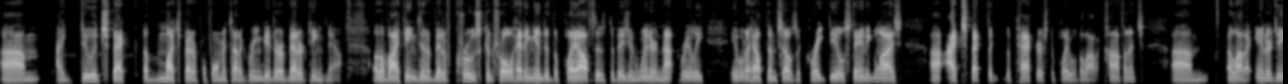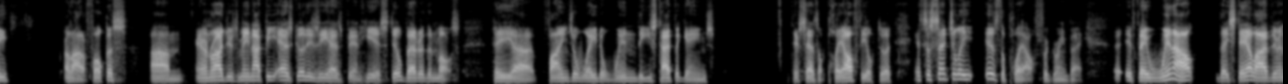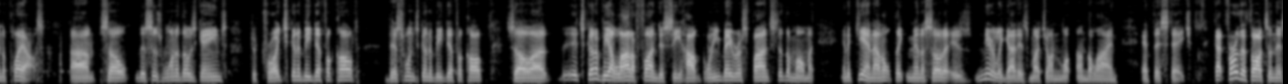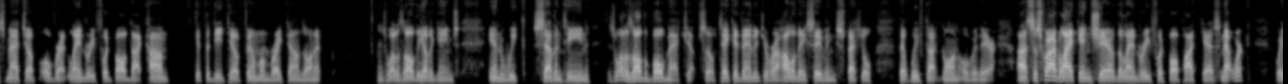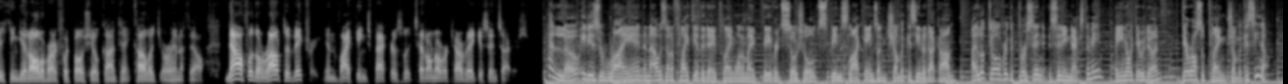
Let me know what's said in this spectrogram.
Um, I do expect a much better performance out of Green Bay. They're a better team now. Uh, the Vikings in a bit of cruise control heading into the playoffs as division winner, not really able to help themselves a great deal standing wise. Uh, I expect the, the Packers to play with a lot of confidence, um, a lot of energy, a lot of focus. Um, Aaron Rodgers may not be as good as he has been. He is still better than most. He uh, finds a way to win these type of games. This has a playoff feel to it. It's essentially is the playoff for Green Bay. If they win out, they stay alive. They're in the playoffs. Um, so this is one of those games. Detroit's going to be difficult. This one's going to be difficult. So uh, it's going to be a lot of fun to see how Green Bay responds to the moment. And again, I don't think Minnesota is nearly got as much on on the line at this stage. Got further thoughts on this matchup over at LandryFootball.com. Get the detailed film and breakdowns on it, as well as all the other games in Week 17 as well as all the bowl matchups. So take advantage of our holiday savings special that we've got going over there. Uh, subscribe, like, and share the Landry Football Podcast Network, where you can get all of our football show content, college or NFL. Now for the route to victory in Vikings Packers. Let's head on over to our Vegas Insiders. Hello, it is Ryan, and I was on a flight the other day playing one of my favorite social spin slot games on chumbacasino.com. I looked over the person sitting next to me, and you know what they were doing? They were also playing Chumba Casino.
